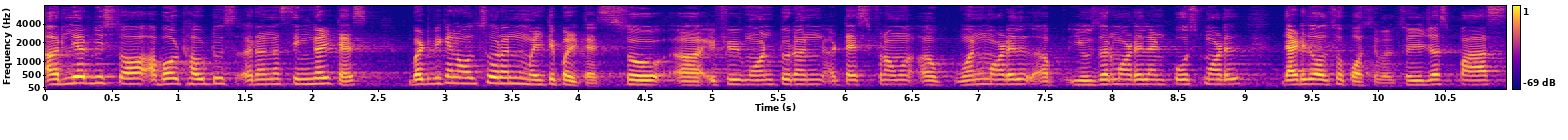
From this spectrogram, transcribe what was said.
earlier we saw about how to run a single test, but we can also run multiple tests. So uh, if we want to run a test from a, a one model, a user model and post model, that is also possible. So you just pass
